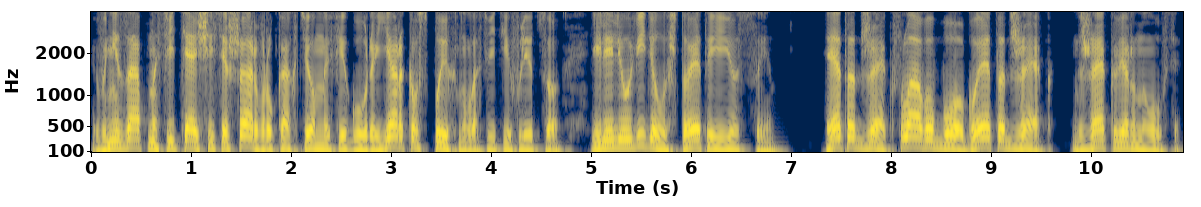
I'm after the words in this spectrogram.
Внезапно светящийся шар в руках темной фигуры ярко вспыхнул, осветив лицо, и Лили увидела, что это ее сын. «Это Джек, слава богу, это Джек!» Джек вернулся.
